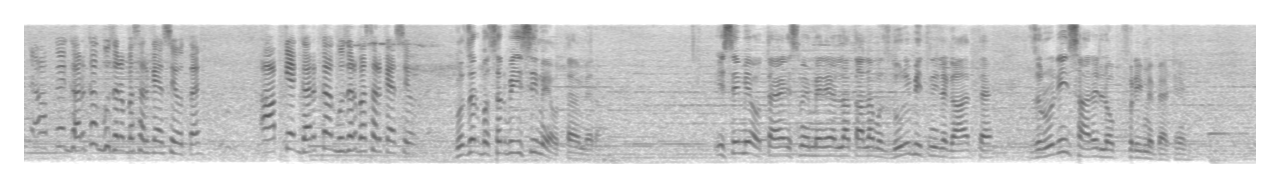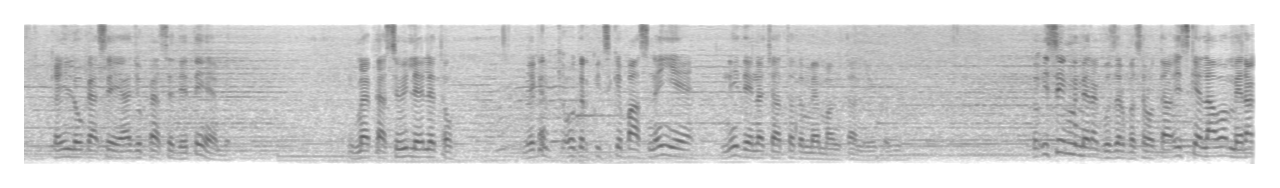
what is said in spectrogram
अच्छा आपके घर का गुजर बसर कैसे होता है? आपके घर का गुजर बसर कैसे होता है? गुजर बसर भी इसी में होता है मेरा। इसी में होता है इसमें मैंने अल्लाह ताला मजदूरी भी इतनी लगा देता है। ज़रूरी सारे लोग फ्री में बैठे हैं। कई लोग ऐसे हैं जो पैसे देते हैं हमें। मैं पैसे भी ले लेता हूँ लेकिन अगर किसी के पास नहीं है नहीं देना चाहता तो मैं माँगता नहीं हूँ कभी। तो इसी में मेरा गुजर बसर होता है। इसके अलावा मेरा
